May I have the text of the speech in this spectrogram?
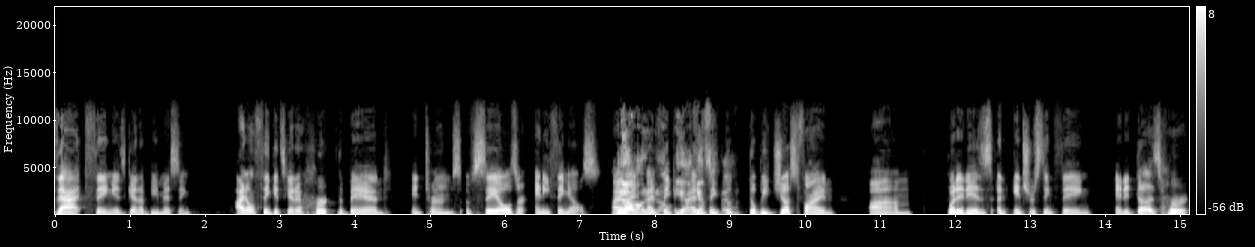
That thing is gonna be missing. I don't think it's gonna hurt the band in terms of sales or anything else. I, No, I, I think Yeah, I I, think they'll, they'll be just fine. Um, but it is an interesting thing, and it does hurt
